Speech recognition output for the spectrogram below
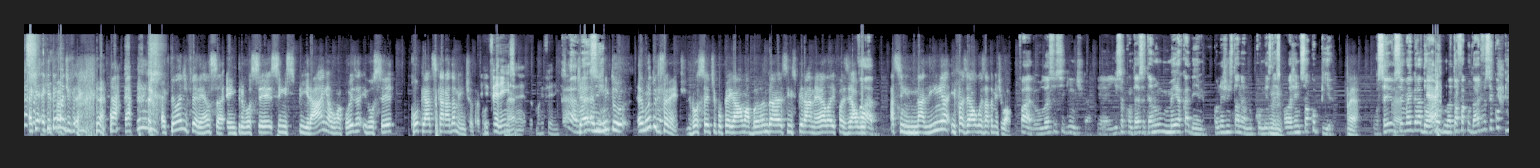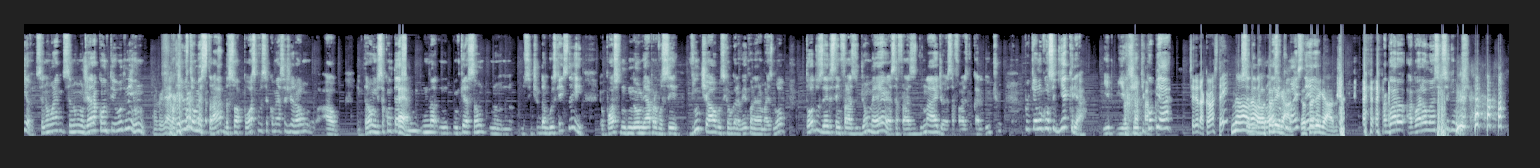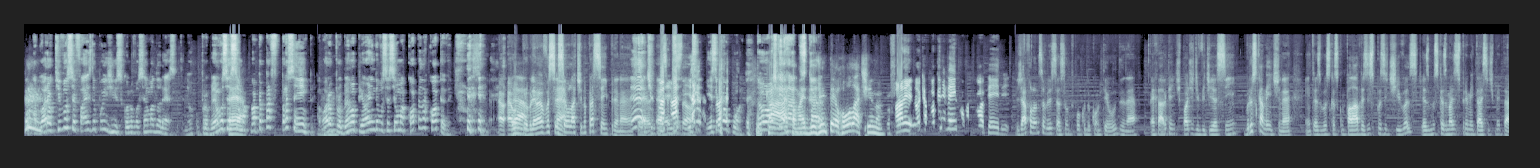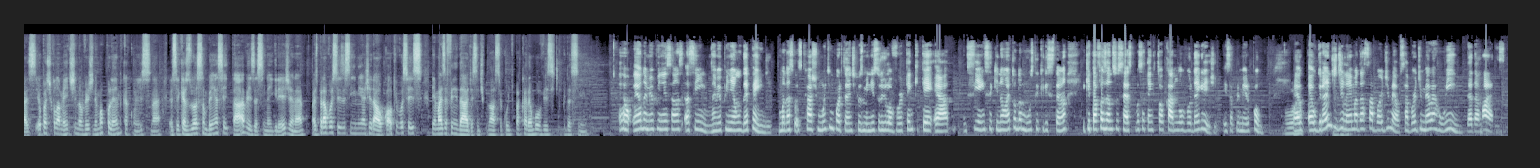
é que, é que tem uma diferença. é que tem uma diferença entre você se inspirar em alguma coisa e você copiar descaradamente outra coisa. referência, né? Uma referência. Cara, Que mas é, é assim, muito, é muito diferente. de Você, tipo, pegar uma banda, se inspirar nela e fazer algo Fábio, assim, na linha e fazer algo exatamente igual. Fábio, o lance é o seguinte, cara. É, isso acontece até no meio acadêmico. Quando a gente tá na- no começo da Uhum. escola, a gente só copia. É. Você, você vai graduar na tua faculdade, você copia. Você não, é, você não gera conteúdo nenhum. É A verdade. partir do teu mestrado, da sua pós, que você começa a gerar um- algo. Então, isso acontece É. na- em criação, no, no- sentido da música, é isso daí. Eu posso nomear pra você 20 álbuns que eu gravei quando eu era mais novo. Todos eles têm frase do John Mayer, essa frase do Nigel, essa frase do cara do YouTube, porque eu não conseguia criar. E, e eu tinha que copiar. Seria da Cross tem? Não, CD não, da eu tô é o que ligado. mais Eu tem, tô ligado. Agora, agora o lance é o seguinte. Agora é o que você faz depois disso, quando você amadurece, entendeu? O problema é você É. ser uma cópia pra, pra sempre. Agora Uhum. o problema pior ainda é você ser uma cópia da cópia, velho. É, é, O É. problema é você É. ser o latino pra sempre, né? É, tipo, essa é esse, esse, é é o ponto. Então eu não acho que é Caraca, errado mas os caras. desenterrou o latino. Fala aí, não, daqui a pouco ele vem com uma cópia aí. Já falando sobre esse assunto um pouco do conteúdo, né? É claro que a gente pode dividir assim, bruscamente, né? Entre as músicas com palavras expositivas e as músicas mais experimentais e sentimentais. Eu, particularmente, não vejo nenhuma polêmica com isso, né? Eu sei que as duas são bem aceitáveis, assim, na igreja, né? Mas para vocês, assim, em linha geral, qual que vocês têm mais afinidade? Assim, tipo, nossa, eu curto pra caramba ouvir esse tipo de assim. Eu, eu, na minha opinião, assim, na minha opinião, depende. Uma das coisas que eu acho muito importante que os ministros de louvor têm que ter é a ciência que não é toda música cristã e que tá fazendo sucesso que você tem que tocar no louvor da igreja. Esse é o primeiro ponto. É, é, o grande dilema da Sabor de Mel. Sabor de Mel é ruim, da Damares?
